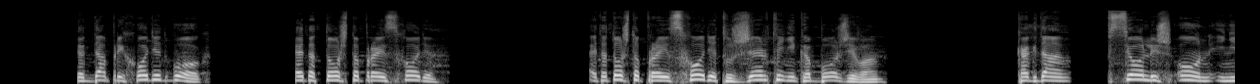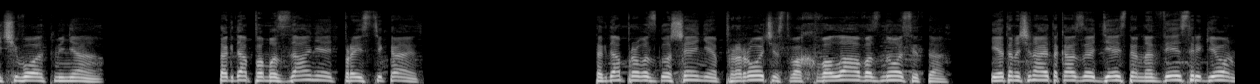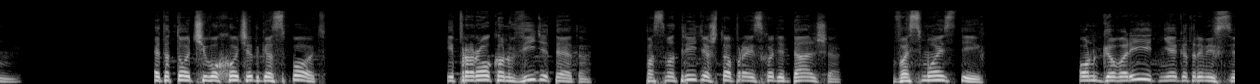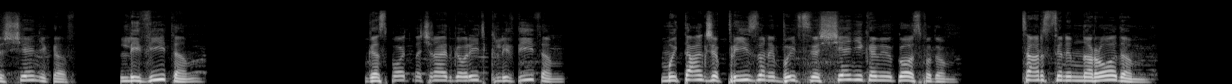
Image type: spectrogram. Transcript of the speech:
Когда приходит Бог, это то, что происходит. Это то, что происходит у жертвенника Божьего, когда все лишь Он и ничего от меня. Тогда помазание проистекает. Тогда провозглашение, пророчество, хвала возносится. И это начинает оказывать действие на весь регион. Это то, чего хочет Господь. И пророк, он видит это. Посмотрите, что происходит дальше. Восьмой стих. Он говорит некоторым из священников, левитам, Господь начинает говорить к левитам, мы также призваны быть священниками Господом царственным народом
